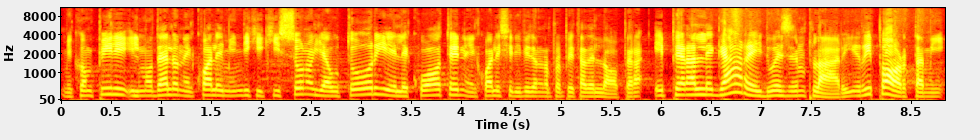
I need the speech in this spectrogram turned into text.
Mi compili il modello nel quale mi indichi chi sono gli autori e le quote nel quali si dividono la proprietà dell'opera e per allegare i due esemplari riportami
